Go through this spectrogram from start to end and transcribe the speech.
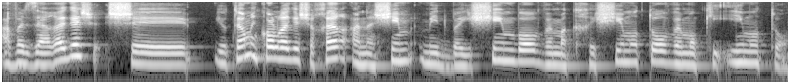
אבל זה הרגש שיותר מכל רגש אחר, אנשים מתביישים בו ומכחישים אותו ומוקיעים אותו.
